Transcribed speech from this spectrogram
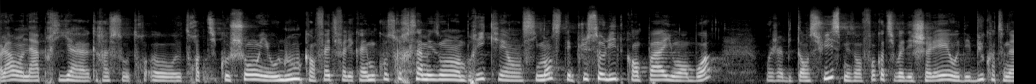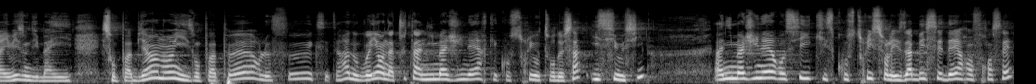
voilà, on a appris euh, grâce aux, trois petits cochons et aux loups qu'en fait, il fallait quand même construire sa maison en briques et en ciment. C'était plus solide qu'en paille ou en bois. Moi, j'habite en Suisse. Mes enfants, quand ils voient des chalets, au début, quand on est arrivé, ils ont dit bah, ils, sont pas bien, non? Ils ont pas peur, le feu, etc. Donc, vous voyez, on a tout un imaginaire qui est construit autour de ça, ici aussi. Un imaginaire aussi qui se construit sur les abécédaires en français.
